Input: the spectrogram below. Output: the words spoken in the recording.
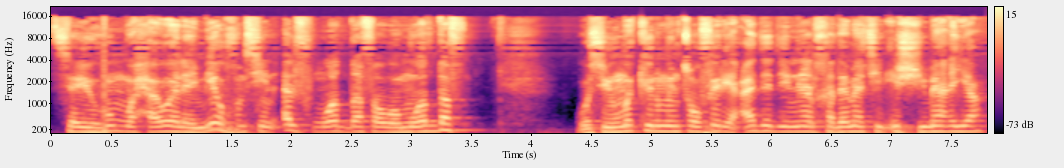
سيهم حوالي 150 ألف موظفة وموظف وسيمكن من توفير عدد من الخدمات الاجتماعية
